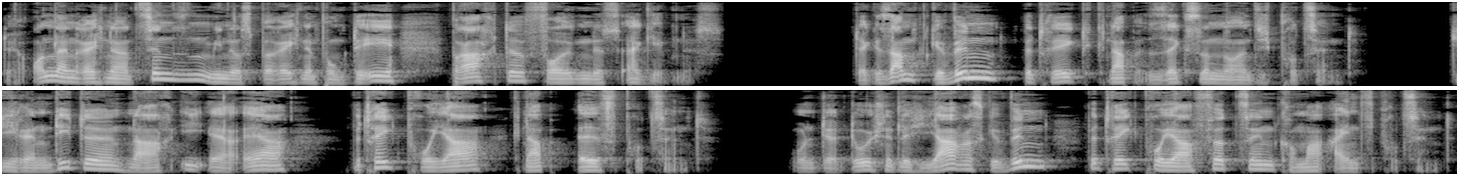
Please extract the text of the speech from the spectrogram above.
Der Online-Rechner zinsen-berechnen.de brachte folgendes Ergebnis. Der Gesamtgewinn beträgt knapp 96 Prozent. Die Rendite nach IRR beträgt pro Jahr knapp 11 Prozent. Und der durchschnittliche Jahresgewinn beträgt pro Jahr 14,1 Prozent.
